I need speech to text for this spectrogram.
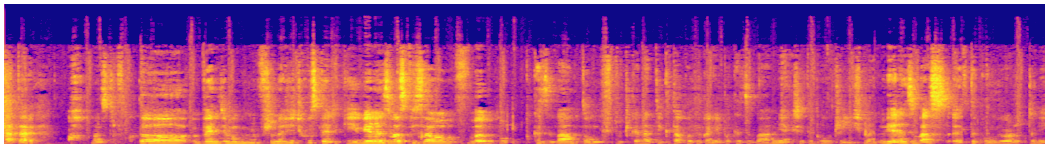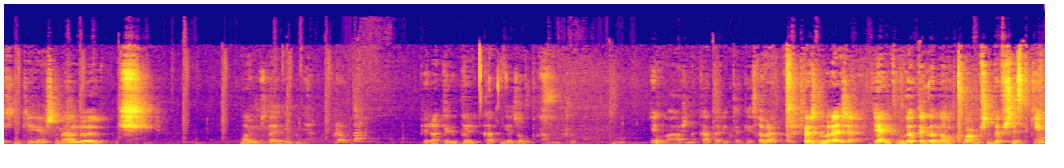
katar, o, na zdrówko, to będzie mógł mi przynosić chusteczki. Wiele z Was pisało, bo pokazywałam tą sztuczkę na TikToku, tylko nie pokazywałam, jak się tego uczyliśmy. Wiele z Was e, tak mówiło, że to niehigieniczne, ale cii, Moim zdaniem nie. Prawda? Piratek delikatnie ząbkami tylko. No, Nieważne, katar i tak jest. Dobra, w każdym razie, jak go tego nauczyłam? Przede wszystkim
